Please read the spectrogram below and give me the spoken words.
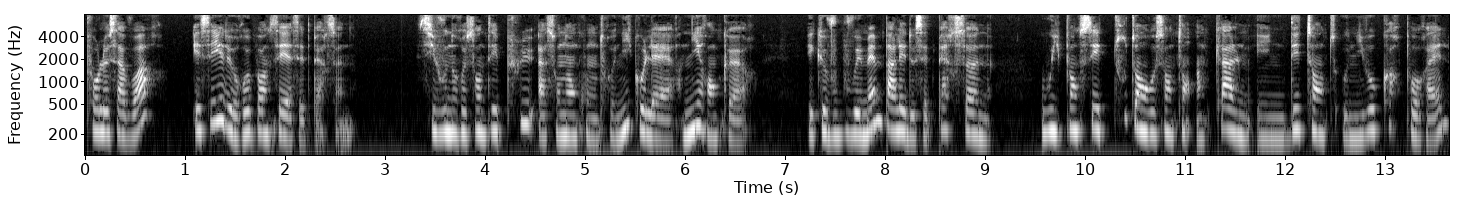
Pour le savoir, essayez de repenser à cette personne. Si vous ne ressentez plus à son encontre ni colère ni rancœur, et que vous pouvez même parler de cette personne ou y penser tout en ressentant un calme et une détente au niveau corporel,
